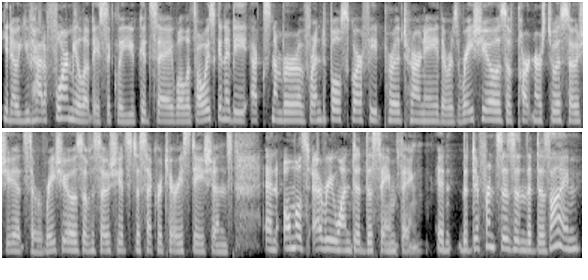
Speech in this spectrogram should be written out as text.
you know you had a formula basically. You could say well it's always going to be x number of rentable square feet per attorney. There was ratios of partners to associates. There were ratios of associates to secretary stations. And almost everyone did the same thing. And the differences in the design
